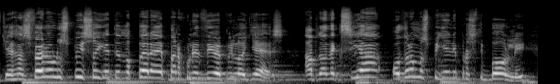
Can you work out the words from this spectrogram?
Και σας φέρνω όλους πίσω γιατί εδώ πέρα υπάρχουν δύο επιλογές. Από τα δεξιά ο δρόμος πηγαίνει προς την πόλη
